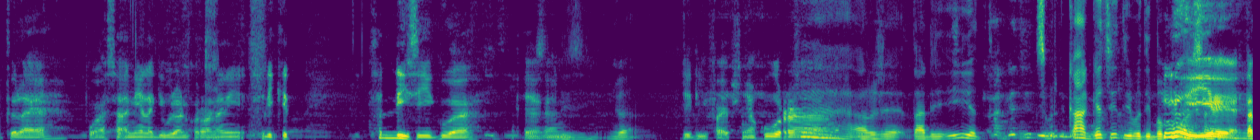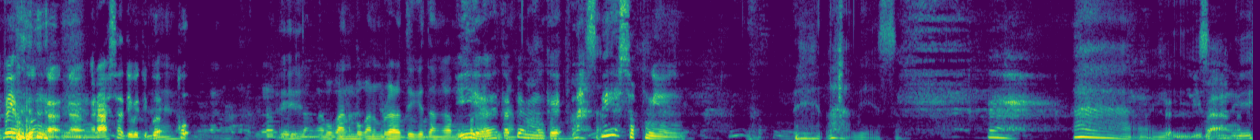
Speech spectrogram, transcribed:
gitulah ya. Puasa ini lagi bulan corona nih sedikit sedih sih gua. Ya kan. nggak Jadi vibesnya kurang. Ah, harusnya tadi iya sebenarnya kaget sih tiba-tiba puasa iya ya, tapi gua nggak nggak ngerasa tiba-tiba kok Iya, bukan bukan berarti kita nggak iya, tapi emang kayak lah besok nih. Eh, lah biasa ah iya. Sedih banget.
